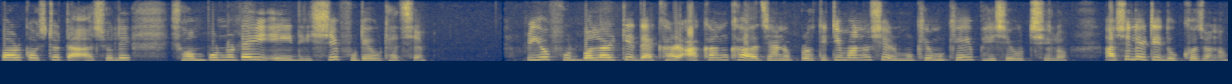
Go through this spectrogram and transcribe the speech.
পাওয়ার কষ্টটা আসলে সম্পূর্ণটাই এই দৃশ্যে ফুটে উঠেছে। প্রিয় ফুটবলারকে দেখার আকাঙ্ক্ষা যেন প্রতিটি মানুষের মুখে মুখেই ভেসে উঠছিল। আসলে এটি দুঃখজনক।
